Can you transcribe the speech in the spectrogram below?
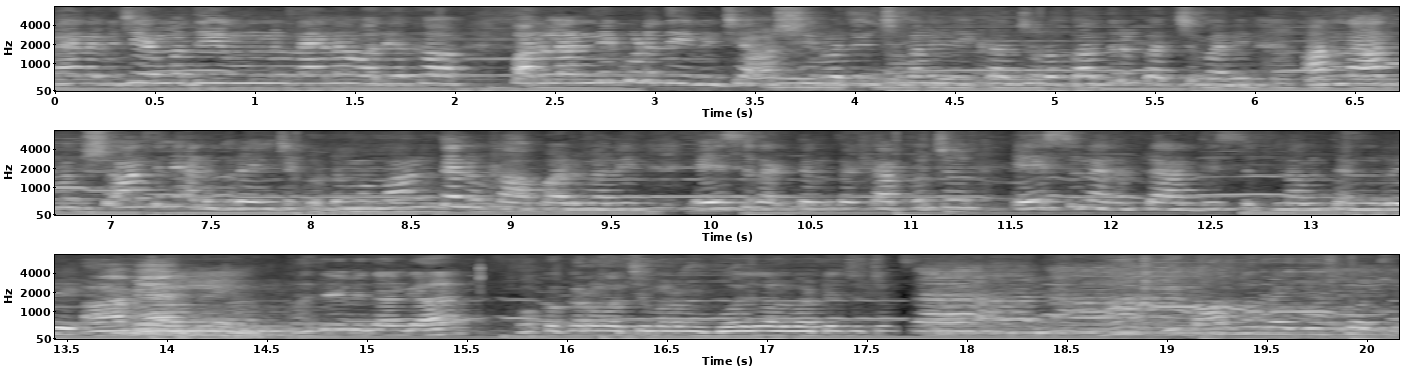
నాయన విజయమ్మ దేవుని నాయన వారి యొక్క పనులన్నీ కూడా దీవించి ఆశీర్వదించమని మీ కంచులో భద్రపరచమని అన్న ఆత్మకు శాంతిని అనుగ్రహించి కుటుంబం అంతను కాపాడమని ఏసు రక్తంతో కప్పుచు ఏసు నన్ను ప్రార్థిస్తున్నాం తండ్రి. అదే విధంగా ఒక్కొక్కరం వచ్చి మనం భోజనాలు పట్టించు ఈ ట్రై చేసుకోవచ్చు.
